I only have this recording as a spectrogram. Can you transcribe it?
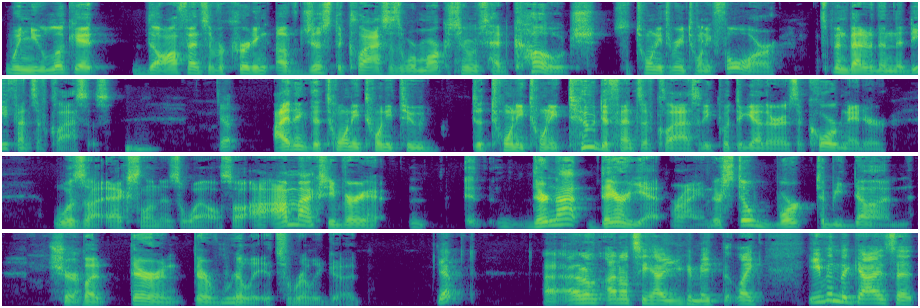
when you look at the offensive recruiting of just the classes where Marcus Freeman was head coach, so 23 and 24 it's been better than the defensive classes. Yep. I think the 2022 the 2022 defensive class that he put together as a coordinator was uh, excellent as well. So I, I'm actually very they're not there yet, Ryan. There's still work to be done. Sure. But they're in, they're really it's really good. Yep. I don't I don't see how you can make that like even the guys that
